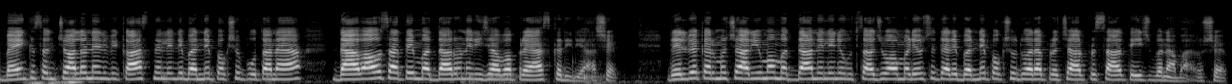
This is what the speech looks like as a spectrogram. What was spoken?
બેંક સંચાલન અને વિકાસને લઈને બંને પક્ષો પોતાના દાવાઓ સાથે મતદારોને રીઝાવવા પ્રયાસ કરી રહ્યા છે. રેલવે કર્મચારીઓમાં મતદાનને લઈને ઉત્સાહ જોવા મળ્યો છે, ત્યારે બંને પક્ષો દ્વારા પ્રચાર પ્રસાર તેજ બનાવાયો છે.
